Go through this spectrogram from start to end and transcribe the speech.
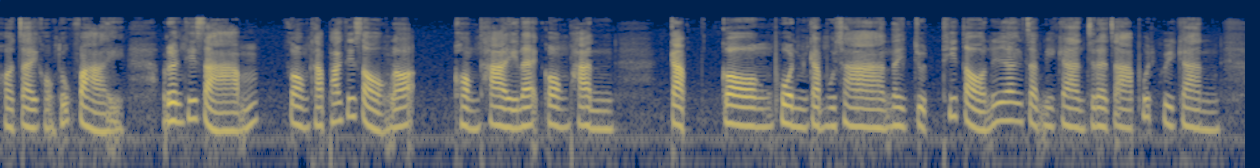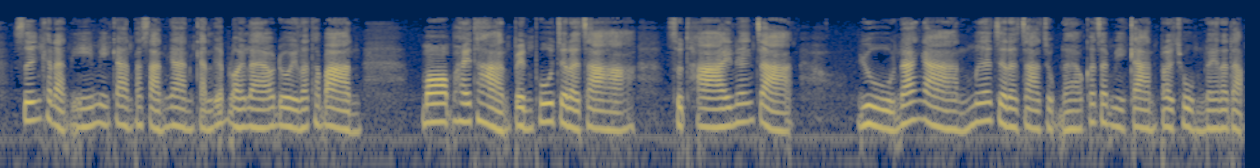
พอใจของทุกฝ่าย เรื่องที่ 3 กองทัพภาคที่ 2 และของไทยและกองพันกับกองพลกัมพูชาในจุดที่ต่อเนื่องจะมีการเจรจาพูดคุยกัน ซึ่งขณะนี้มีการประสานงานกันเรียบร้อยแล้ว โดยรัฐบาล มอบให้ทหารเป็นผู้เจรจา สุดท้ายเนื่องจาก อยู่หน้างานเมื่อเจรจาจบแล้วก็จะมีการประชุมในระดับ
